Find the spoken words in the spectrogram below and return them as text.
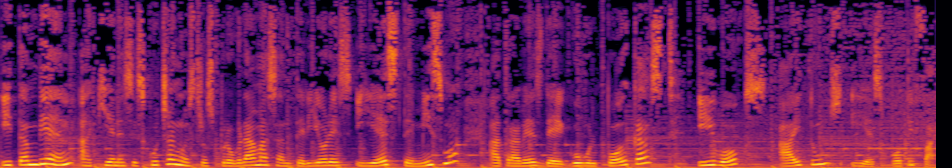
y también a quienes escuchan nuestros programas anteriores y este mismo a través de Google Podcast, Evox, iTunes y Spotify.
